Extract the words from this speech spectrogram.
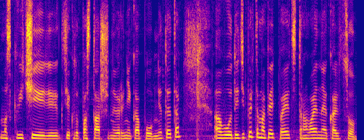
Москвичи, те, кто постарше, наверняка помнят это. Вот, и теперь там опять появится трамвайное кольцо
